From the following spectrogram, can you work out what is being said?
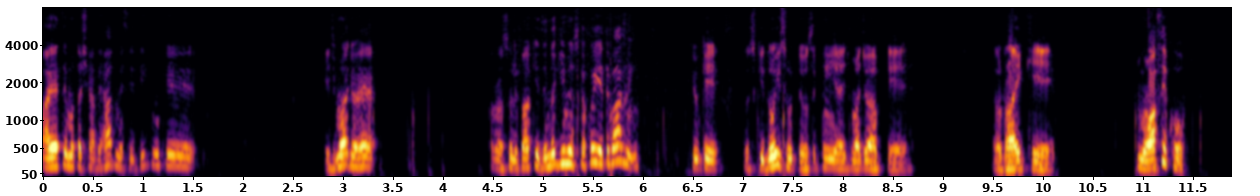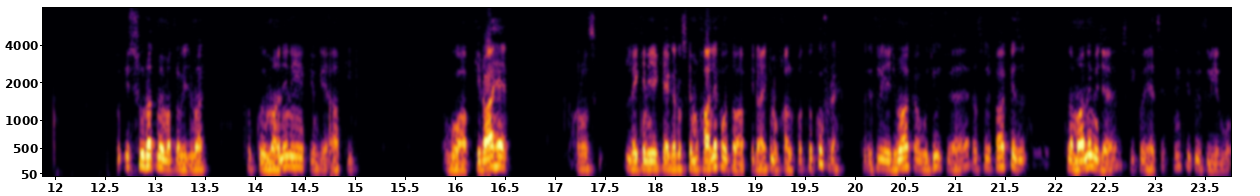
آیت متشابہات میں سے تھی کیونکہ اجماع جو ہے رسول پاک کی زندگی میں اس کا کوئی اعتبار نہیں، کیونکہ اس کی دو ہی صورتیں ہو سکتی ہیں، یا اجماع جو آپ کے رائے کے موافق ہو، تو اس صورت میں مطلب اجماع کو کوئی معنی نہیں ہے، کیونکہ آپ کی، وہ آپ کی رائے ہے اور اس، لیکن یہ کہ اگر اس کے مخالف ہو تو آپ کی رائے کی مخالف ہو تو کفر ہے، تو اس لیے اجماع کا وجود جو ہے رسول پاک کے زمانے میں جو ہے اس کی کوئی حیثیت نہیں تھی، تو اس لیے وہ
